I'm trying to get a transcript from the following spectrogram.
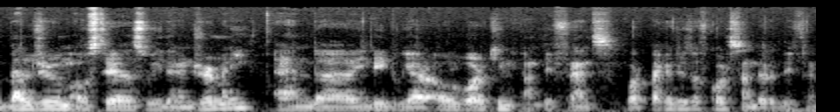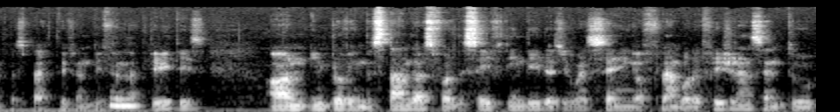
Belgium, Austria, Sweden, and Germany. And uh, indeed, we are all working on different work packages, of course, under different perspectives and different mm. activities on improving the standards for the safety, indeed, as you were saying, of flammable refrigerants and to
